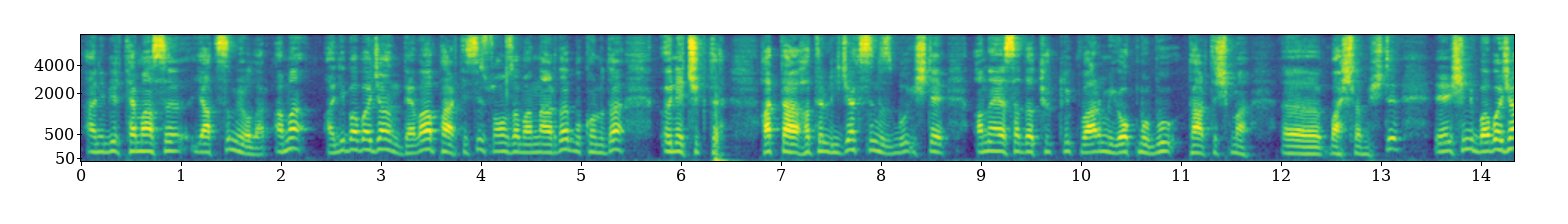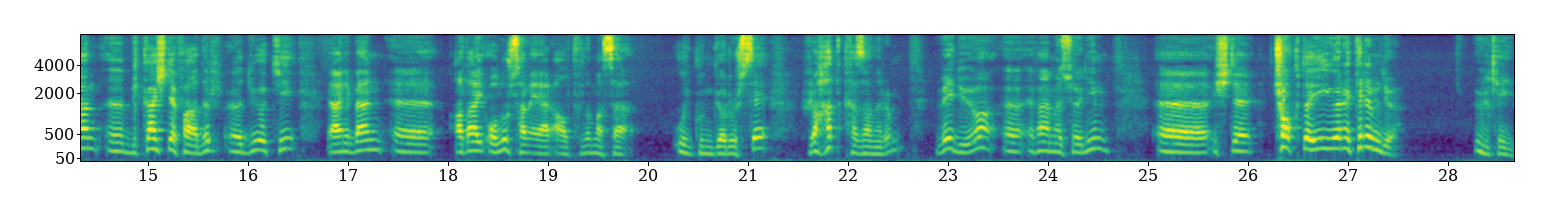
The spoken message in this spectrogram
hani bir teması yatsımıyorlar ama Ali Babacan Deva Partisi son zamanlarda bu konuda öne çıktı. Hatta hatırlayacaksınız bu işte anayasada Türklük var mı yok mu bu tartışma e, başlamıştı. E, şimdi Babacan e, birkaç defadır diyor ki yani ben aday olursam eğer altılı masa uygun görürse rahat kazanırım ve diyor efendime söyleyeyim işte çok da iyi yönetirim diyor ülkeyi.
